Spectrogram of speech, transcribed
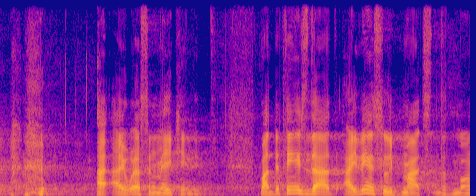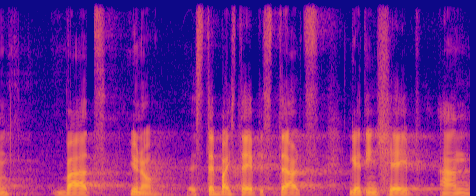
I, I, wasn't making it. But the thing is that I didn't sleep much that month. But you know, step by step, it starts getting shape. And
